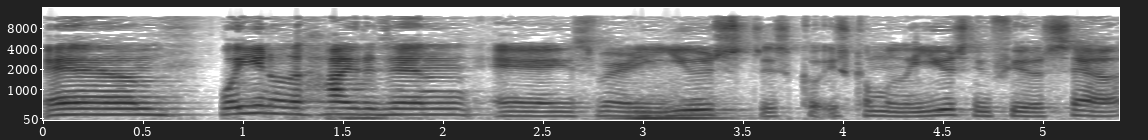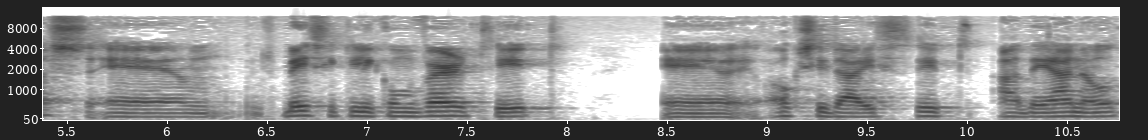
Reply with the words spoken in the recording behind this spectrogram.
Um, well, you know that hydrogen uh, is very used, is, co is, commonly used in fuel cells. Um, it's basically converted, uh, oxidized it at the anode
